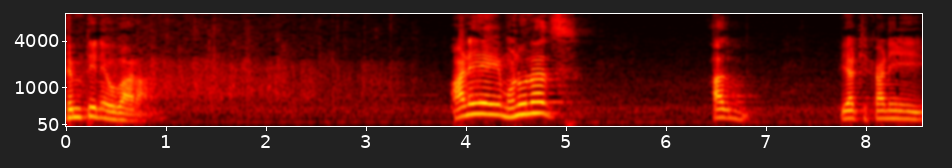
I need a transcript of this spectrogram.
हिमतीने उभा राहा. आणि म्हणूनच आज या ठिकाणी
